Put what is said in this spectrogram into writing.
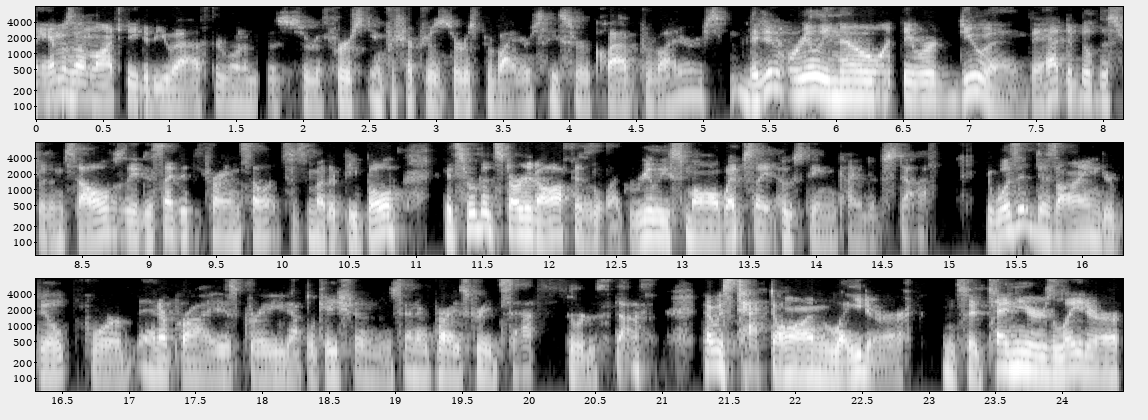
Amazon launched AWS, they're one of the sort of first infrastructure as service providers, these sort of cloud providers. They didn't really know what they were doing. They had to build this for themselves. They decided to try and sell it to some other people. It sort of started off as like really small website hosting kind of stuff. It wasn't designed or built for enterprise grade applications, enterprise grade SaaS sort of stuff. That was tacked on later. And so 10 years later,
